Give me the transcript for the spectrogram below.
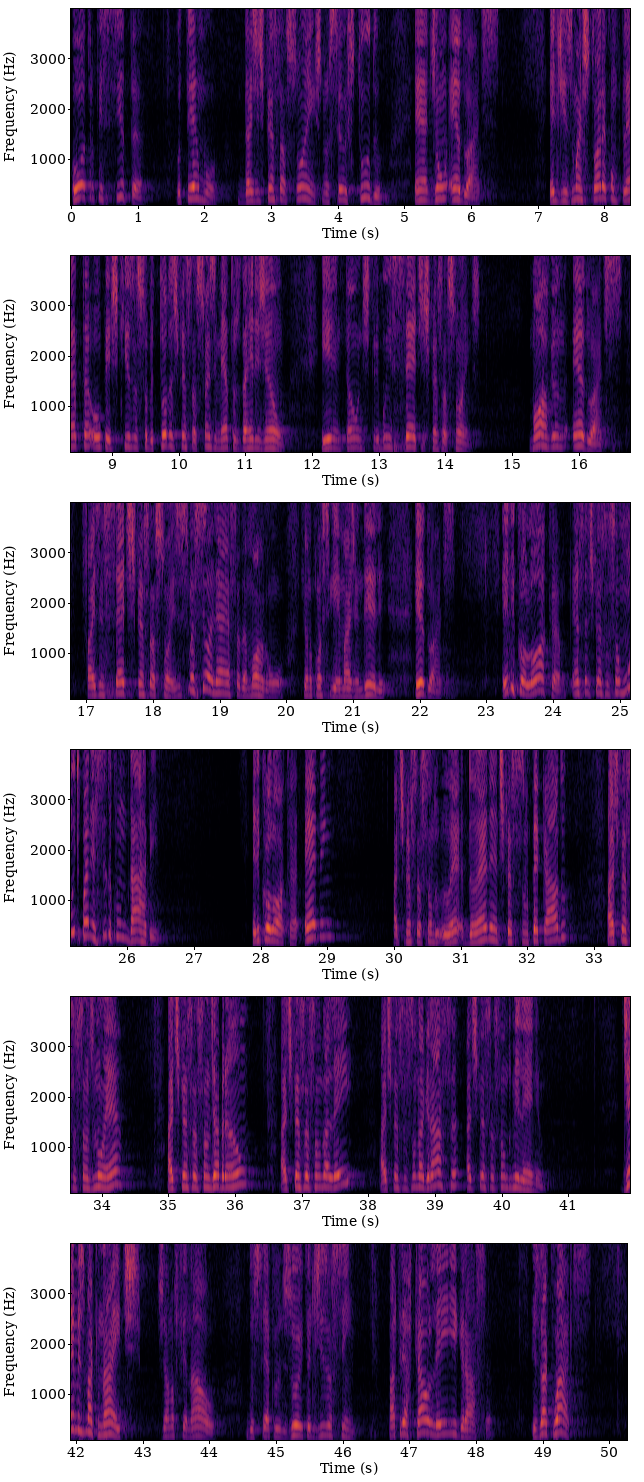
Outro que cita o termo das dispensações no seu estudo é John Edwards. Ele diz: uma história completa ou pesquisa sobre todas as dispensações e métodos da religião, e ele então distribui em sete dispensações. Morgan Edwards faz em sete dispensações. E se você olhar essa da Morgan, que eu não consegui a imagem dele, Edwards, ele coloca essa dispensação muito parecida com Darby. Ele coloca Éden, a dispensação do, Éden, a dispensação do pecado, a dispensação de Noé, a dispensação de Abraão, a dispensação da lei, a dispensação da graça, a dispensação do milênio. James McKnight, já no final do século XVIII, ele diz assim: patriarcal, lei e graça. Isaac Watts,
